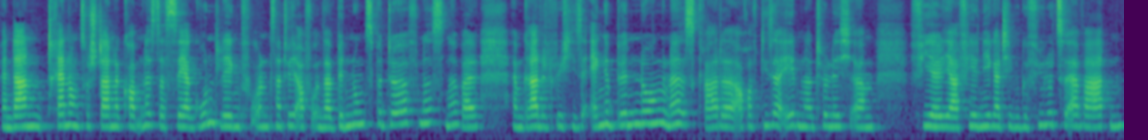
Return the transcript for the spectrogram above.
wenn dann Trennung zustande kommt, ne, ist das sehr grundlegend für uns, natürlich auch für unser Bindungsbedürfnis, ne? weil ähm, gerade durch diese enge Bindung ne, ist gerade auch auf dieser Ebene natürlich ähm, viel, ja, viel negative Gefühle zu erwarten.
